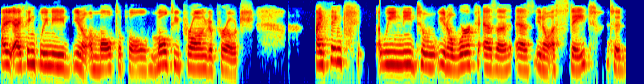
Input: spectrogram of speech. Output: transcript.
I, I think we need, you know, a multiple, multi-pronged approach. I think we need to, you know, work as a as you know a state to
